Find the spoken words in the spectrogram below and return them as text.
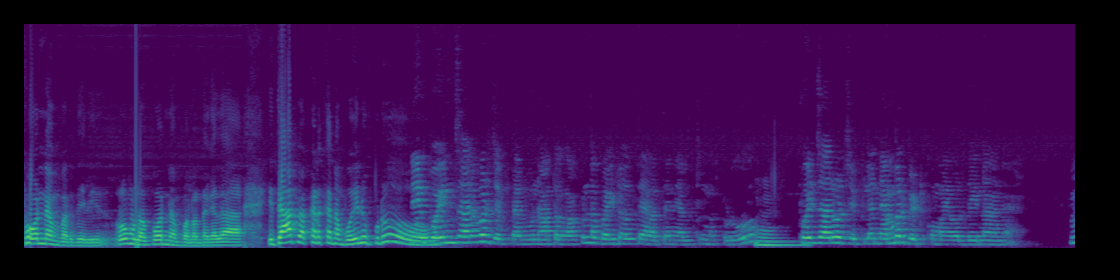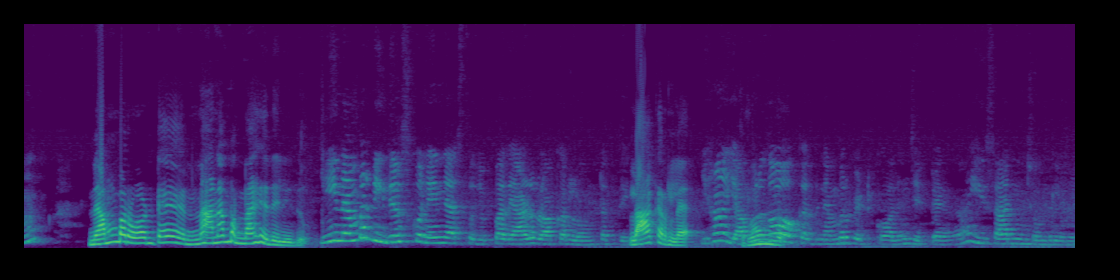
ఫోన్ నెంబర్ తెలియదు రూమ్లో ఫోన్ నెంబర్లు ఉంటాయి కదా. ఈ తాప ఎక్కడికైనా పోయినప్పుడు పోయినసారి కూడా చెప్పాను. నాతో కాకుండా బయట వెళ్తే ఎవరితోనే వెళ్తున్నప్పుడు పోయినసారి కూడా చెప్పలే నెంబర్ పెట్టుకోమా ఎవరిదైనా? నెంబర్ అంటే నా నెంబర్ నాకే తెలియదు ఈ నెంబర్ నీకు తెలుసుకొని ఏం చేస్తావు చెప్పు. అది ఆడ లాకర్లో ఉంటది. లాకర్లే. ఎవరిదో ఒకరిది నెంబర్ పెట్టుకోవాలని చెప్పా కదా. ఈసారి నుంచి ఉండలేదు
